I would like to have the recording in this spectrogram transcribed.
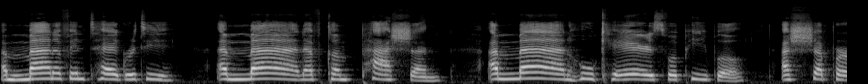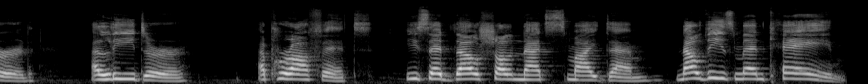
a man of integrity, a man of compassion, a man who cares for people, a shepherd, a leader, a prophet. He said, Thou shalt not smite them. Now these men came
